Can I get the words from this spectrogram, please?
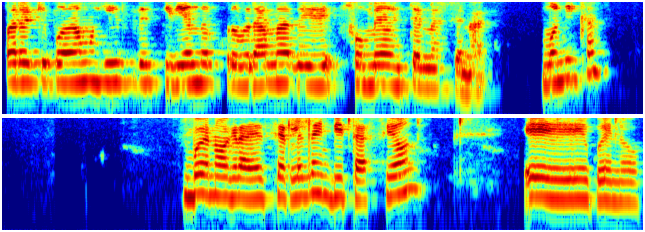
para que podamos ir despidiendo el programa de Fomeo Internacional. Mónica. Bueno, agradecerles la invitación. Eh, bueno,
